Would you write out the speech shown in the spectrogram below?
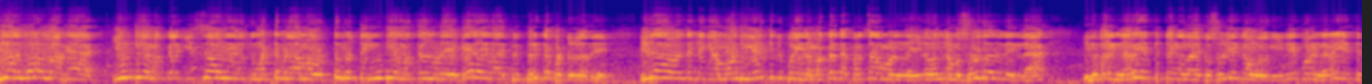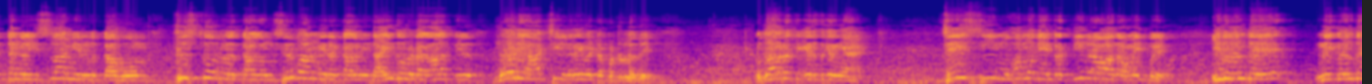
இதன் மூலமாக இந்திய மக்களுக்கு இஸ்லாமியர்களுக்கு மட்டுமில்லாம ஒட்டுமொத்த இந்திய மக்களுடைய வேலை வாய்ப்பு பெருக்கப்பட்டுள்ளது. இதான் வந்து இன்னைக்கு நம்ம வந்து எடுத்துட்டு போய் இந்த மக்கள்கிட்ட பிரச்சாரம் பண்ணணும். இதை வந்து நம்ம சொல்றதுல இல்ல. இது மாதிரி நிறைய திட்டங்கள் நான் இப்ப சொல்லியிருக்கேன் உங்களுக்கு. இதே போல நிறைய திட்டங்கள் இஸ்லாமியர்களுக்காகவும் கிறிஸ்துவர்களுக்காகவும் சிறுபான்மையினருக்காகவும் இந்த ஐந்து வருட காலத்தில் மோடி ஆட்சியில் நிறைவேற்றப்பட்டுள்ளது. உதாரணத்துக்கு எடுத்துக்கங்க. ஜெய்சி முகமது என்ற தீவிரவாத அமைப்பு. இது வந்து இன்னைக்கு வந்து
